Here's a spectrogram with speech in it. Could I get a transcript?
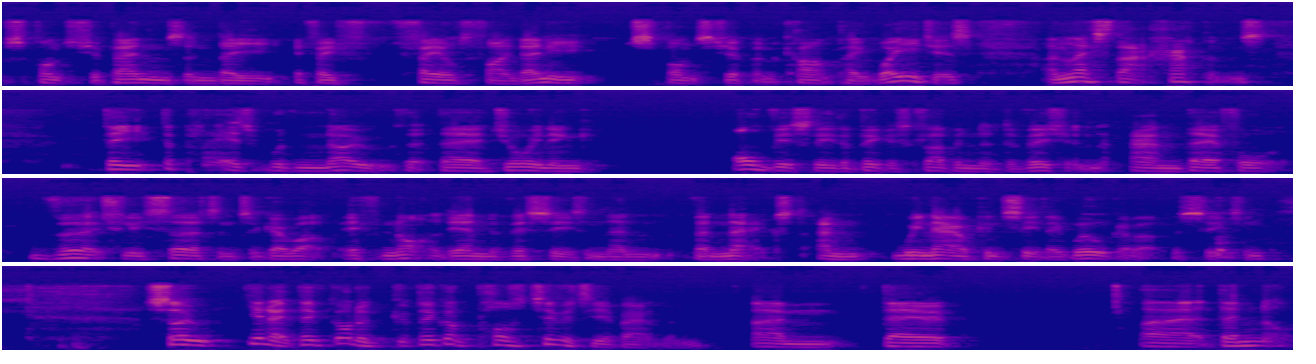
sponsorship ends and they, if they fail to find any sponsorship and can't pay wages, unless that happens, the the players would know that they're joining obviously the biggest club in the division and therefore virtually certain to go up, if not at the end of this season, then the next. And we now can see they will go up this season. So you know they've got a they've got positivity about them. Um, they're uh, they're not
